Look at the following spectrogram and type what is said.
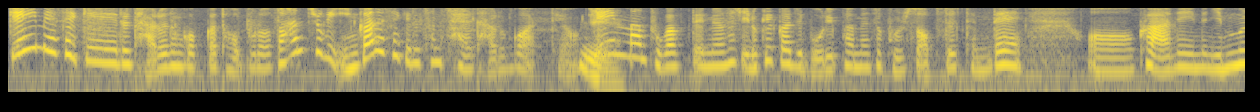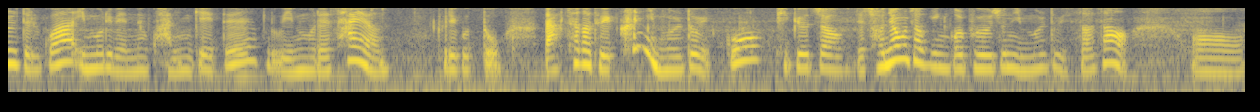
게임의 세계를 다루는 것과 더불어서 한쪽에 인간의 세계를 참 잘 다룬 것 같아요. 예. 게임만 부각되면 사실 이렇게까지 몰입하면서 볼 수 없을 텐데 어, 그 안에 있는 인물들과 인물이 맺는 관계들 그리고 인물의 사연 그리고 또 낙차가 되게 큰 인물도 있고 비교적 이제 전형적인 걸 보여주는 인물도 있어서 어,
